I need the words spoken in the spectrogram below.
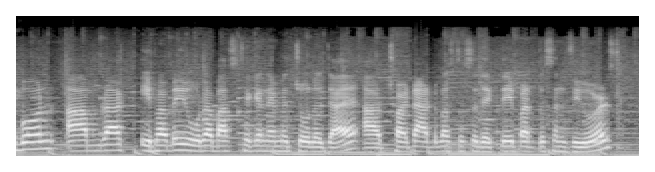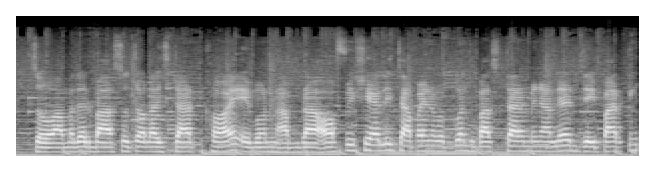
এবং আমরা এভাবেই ওরা বাস থেকে নেমে চলে যায়। আর ছয়টা, আট বাজতেছে, দেখতেই পারতেছেন ভিউয়ার্স সো আমাদের বাসও চলা স্টার্ট হয় এবং আমরা অফিসিয়ালি চাঁপাইনবাবগঞ্জ বাস টার্মিনালের যে পার্কিং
